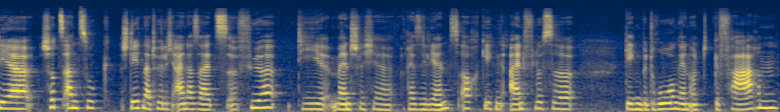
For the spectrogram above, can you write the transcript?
Der Schutzanzug steht natürlich einerseits äh, für die menschliche Resilienz auch gegen Einflüsse, gegen Bedrohungen und Gefahren,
